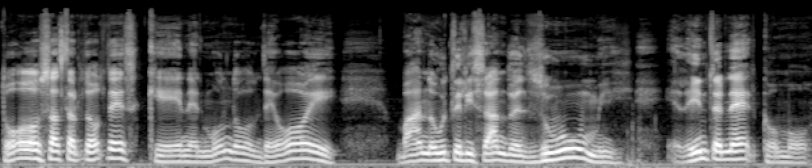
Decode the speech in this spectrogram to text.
todos los sacerdotes que en el mundo de hoy van utilizando el Zoom y el Internet como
